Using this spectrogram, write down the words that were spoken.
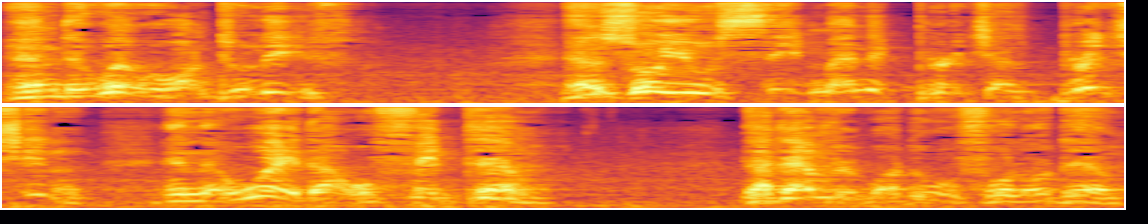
and the way we want to live. And so you see many preachers preaching in a way that will fit them, that everybody will follow them.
